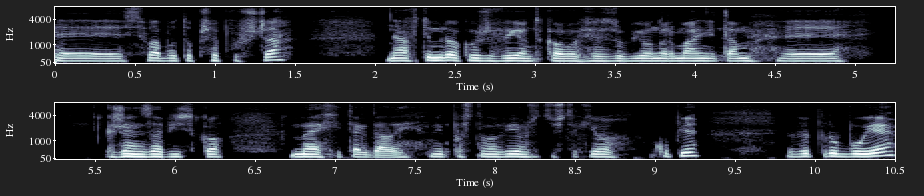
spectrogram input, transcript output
e, słabo to przepuszcza. No a w tym roku już wyjątkowo się zrobiło normalnie tam e, grzęzawisko, mech i tak dalej. No i postanowiłem, że coś takiego kupię, wypróbuję.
